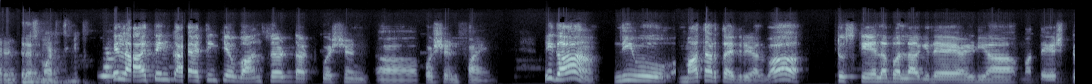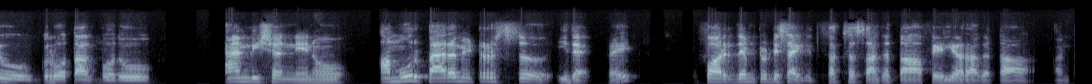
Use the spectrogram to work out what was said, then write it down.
ಅಡ್ರೆಸ್ ಮಾಡ್ತೀನಿ. ಇಲ್ಲ I think I think you answered that question question fine ಈಗ ನೀವು ಮಾತಾಡ್ತಾ ಇದ್ರಿ ಅಲ್ವಾ? ಎಷ್ಟು ಸ್ಕೇಲಬಲ್ ಆಗಿದೆ ಐಡಿಯಾ ಮತ್ತೆ ಎಷ್ಟು ಗ್ರೋತ್ ಆಗ್ಬೋದು? ಆಂಬಿಷನ್ ಏನು? ಆ ಮೂರ್ ಪ್ಯಾರಾಮೀಟರ್ಸ್ ಇದೆ right for them to decide ಇದು ಸಕ್ಸಸ್ ಆಗತ್ತಾ ಫೇಲಿಯರ್ ಆಗತ್ತಾ ಅಂತ.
